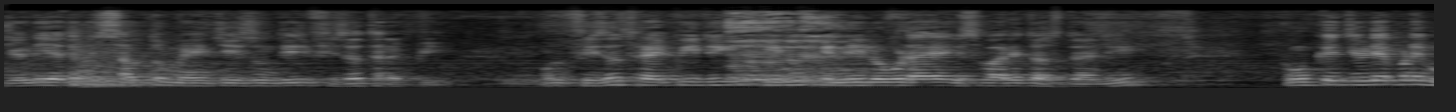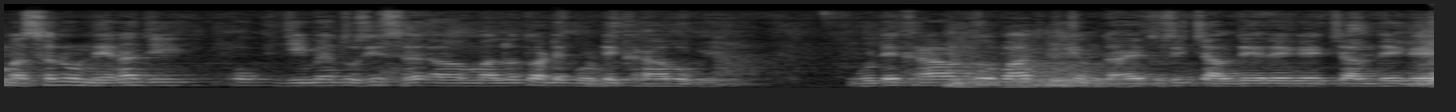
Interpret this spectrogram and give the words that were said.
ਜਿਹੜੀ ਇਹਦੇ ਵਿੱਚ ਸਭ ਤੋਂ ਮੇਨ ਚੀਜ਼ ਹੁੰਦੀ ਹੈ ਫਿਜ਼ੀਓਥੈਰੇਪੀ ਹੁਣ ਫਿਜ਼ੀਓਥੈਰੇਪੀ ਦੀ ਕਿਹਨੂੰ ਕਿੰਨੀ ਲੋੜ ਹੈ ਇਸ ਬਾਰੇ ਦੱਸਦਾ ਜੀ। ਕਿਉਂਕਿ ਜਿਹੜੇ ਆਪਣੇ ਮਸਲ ਹੁੰਦੇ ਨਾ ਜੀ ਉਹ ਜਿਵੇਂ ਤੁਸੀਂ ਮੰਨ ਲਓ ਤੁਹਾਡੇ ਗੋਡੇ ਖਰਾਬ ਹੋ ਗਏ। ਗੋਡੇ ਖਰਾਬ ਹੋਣ ਤੋਂ ਬਾਅਦ ਕੀ ਹੁੰਦਾ ਹੈ? ਤੁਸੀਂ ਚੱਲਦੇ ਰਹੇ ਗਏ ਚੱਲਦੇ ਗਏ,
